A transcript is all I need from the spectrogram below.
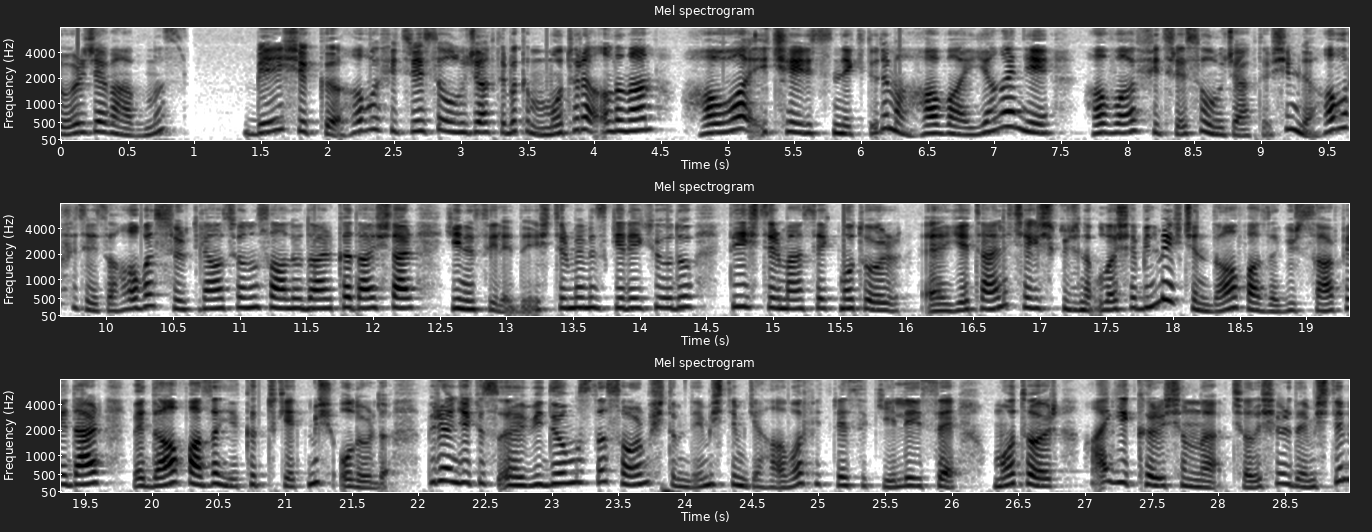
Doğru cevabımız B şıkkı hava filtresi olacaktır. Bakın motora alınan hava içerisindeki değil mi? Hava yani hava filtresi olacaktır. Şimdi hava filtresi hava sirkülasyonu sağlıyordu arkadaşlar. Yenisiyle değiştirmemiz gerekiyordu. Değiştirmezsek motor e, yeterli çekiş gücüne ulaşabilmek için daha fazla güç sarf eder ve daha fazla yakıt tüketmiş olurdu. Bir önceki e, videomuzda sormuştum. Demiştim ki hava filtresi kirli ise motor hangi karışımla çalışır demiştim.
